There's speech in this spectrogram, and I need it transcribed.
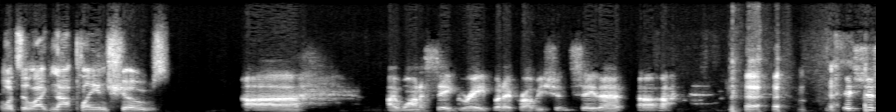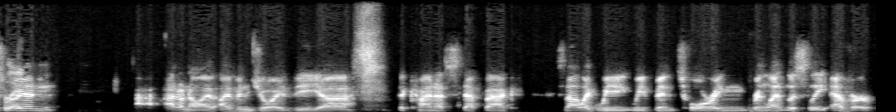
What's it like not playing shows? Uh I want to say great, but I probably shouldn't say that. Uh, it's just Right. been I- I don't know. I, I've enjoyed the uh, the kind of step back. It's not like we we've been touring relentlessly ever,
